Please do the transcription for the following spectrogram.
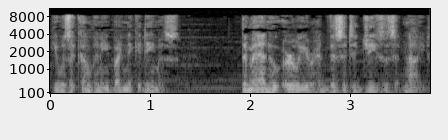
He was accompanied by Nicodemus, the man who earlier had visited Jesus at night.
